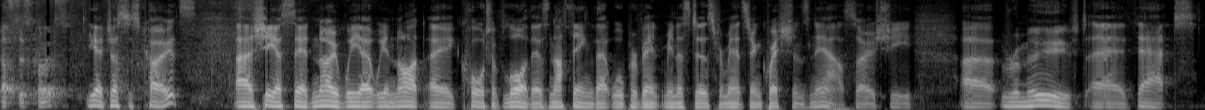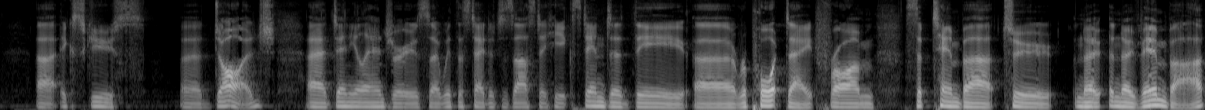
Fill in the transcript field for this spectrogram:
Justice Coates. Yeah, Justice Coates. Uh, she has said, no, we are, we're not a court of law. There's nothing that will prevent ministers from answering questions now. So she uh, removed uh, that uh, excuse uh, dodge. Uh, Daniel Andrews, with the state of disaster, he extended the report date from September to no, November,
